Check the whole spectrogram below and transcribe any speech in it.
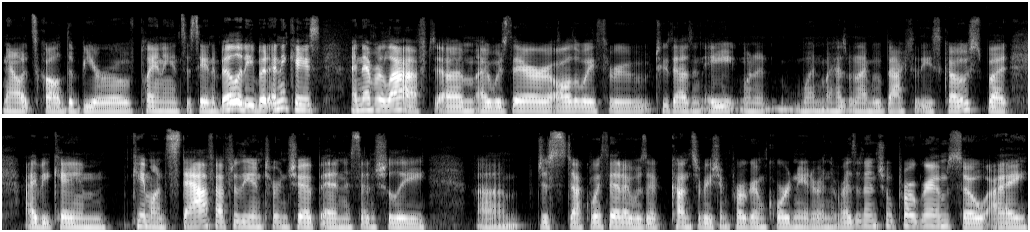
Now it's called the Bureau of Planning and Sustainability. But any case, I never left. Um, I was there all the way through 2008 when it, when my husband and I moved back to the East Coast. But I became came on staff after the internship and essentially um, just stuck with it. I was a conservation program coordinator in the residential program, so I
